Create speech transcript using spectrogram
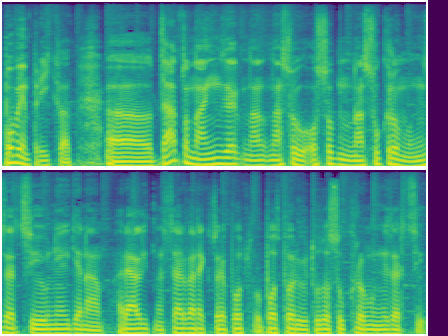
Poviem príklad. Eh, dá to na, inzer, na, na svoju osobnú, na súkromnú inzerciu niekde na realitné servere, ktoré podporujú túto súkromnú inzerciu.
